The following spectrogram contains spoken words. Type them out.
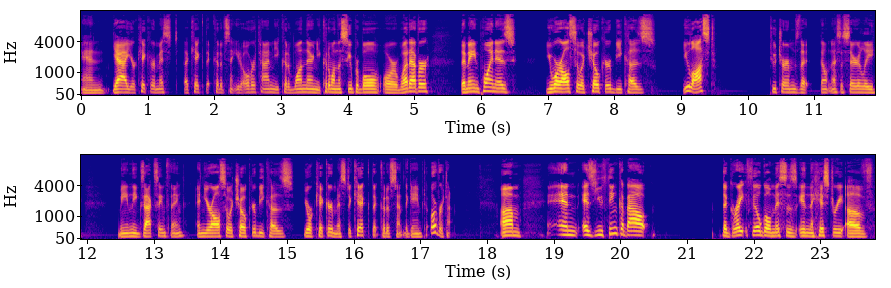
And yeah, your kicker missed a kick that could have sent you to overtime. You could have won there and you could have won the Super Bowl or whatever. The main point is you are also a choker because you lost. Two terms that don't necessarily mean the exact same thing. And you're also a choker because your kicker missed a kick that could have sent the game to overtime. Um, and as you think about the great field goal misses in the history of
